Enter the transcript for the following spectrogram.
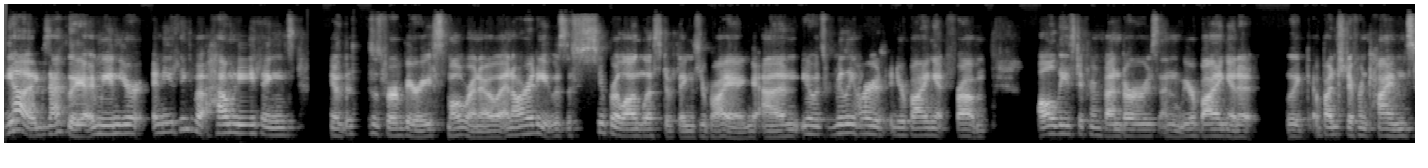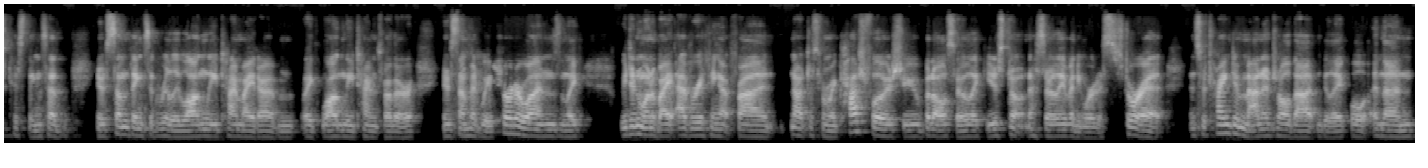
Yeah, exactly. I mean, you're, and you think about how many things, you know, this is for a very small reno, and already it was a super long list of things you're buying. And, you know, it's really hard, and you're buying it from all these different vendors, and we were buying it at like a bunch of different times because things had, you know, some things had really long lead time items, like long lead times rather, you know, some had way shorter ones. And like we didn't want to buy everything up front, not just from a cash flow issue, but also like you just don't necessarily have anywhere to store it. And so trying to manage all that and be like, well, and then,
